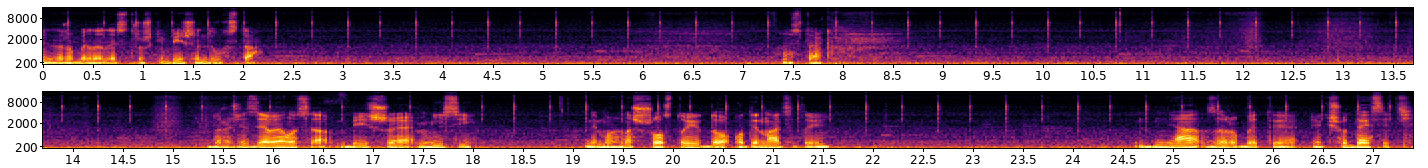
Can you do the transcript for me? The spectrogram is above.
і заробили десь трошки більше 200. Ось так. До речі, з'явилося більше місій, де можна з 6 до 11 дня заробити, якщо 10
